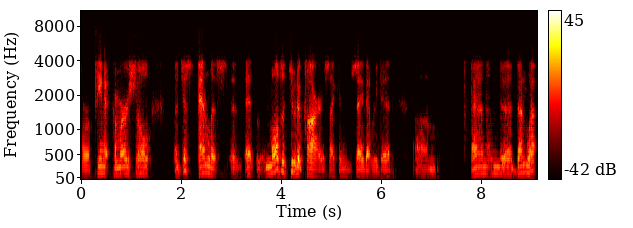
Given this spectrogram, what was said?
for a peanut commercial, uh, just endless, uh, multitude of cars, I can say that we did. Um, and uh, done well.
